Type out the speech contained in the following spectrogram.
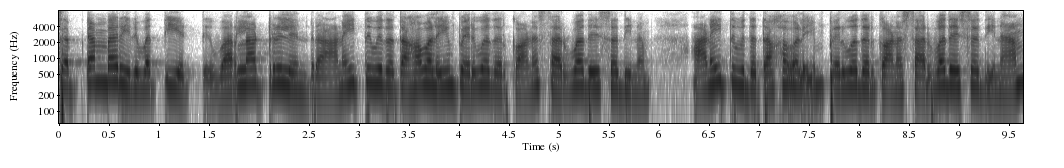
செப்டம்பர் இருபத்தி எட்டு வரலாற்றில் என்ற அனைத்து வித தகவலையும் பெறுவதற்கான சர்வதேச தினம். அனைத்து வித தகவலையும் பெறுவதற்கான சர்வதேச தினம்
